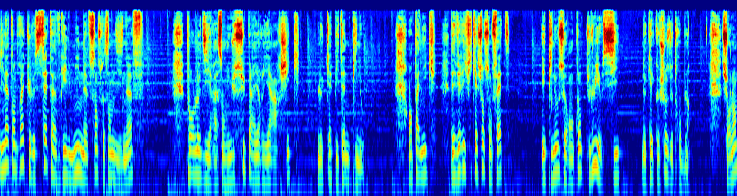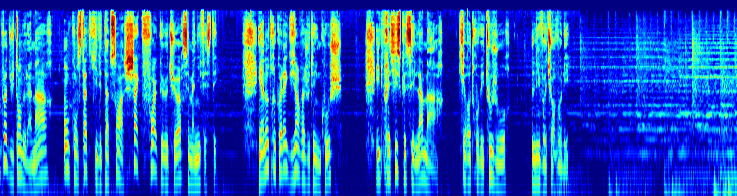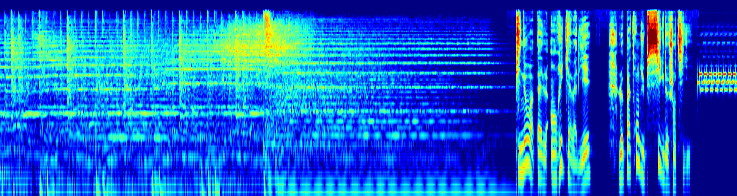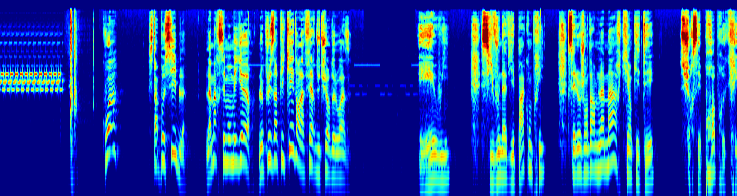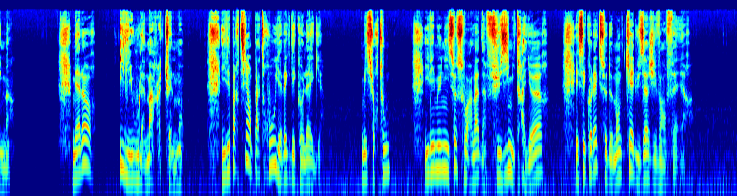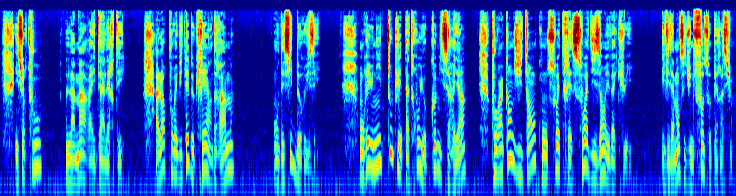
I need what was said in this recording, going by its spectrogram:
N'attendra que le 7 avril 1979 pour le dire à son supérieur hiérarchique, le capitaine Pinault. En panique, des vérifications sont faites et Pinault se rend compte lui aussi de quelque chose de troublant. Sur l'emploi du temps de Lamar, on constate qu'il est absent à chaque fois que le tueur s'est manifesté. Et un autre collègue vient en rajouter une couche. Il précise que c'est Lamar qui retrouvait toujours les voitures volées. Appelle Henri Cavalier, le patron du psych de Chantilly. Quoi? C'est impossible Lamar, c'est mon meilleur, le plus impliqué dans l'affaire du tueur de l'Oise. Eh oui, si vous n'aviez pas compris, c'est le gendarme Lamar qui enquêtait sur ses propres crimes. Mais alors, il est où Lamar actuellement? Il est parti en patrouille avec des collègues. Mais surtout, il est muni ce soir-là d'un fusil mitrailleur et ses collègues se demandent quel usage il va en faire. Et surtout, Lamar a été alerté. Alors pour éviter de créer un drame, on décide de ruser. On réunit toutes les patrouilles au commissariat pour un camp de gitans qu'on souhaiterait soi-disant évacuer. Évidemment, c'est une fausse opération.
